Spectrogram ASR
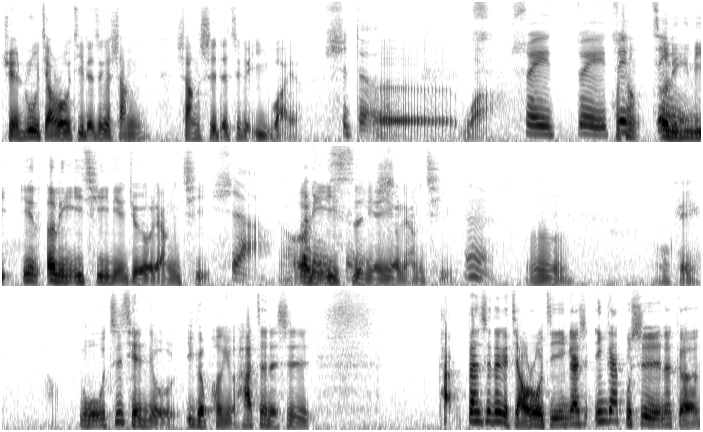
卷入绞肉机的这个伤伤势的这个意外啊，是的，呃哇，所以对好像二零近零二零一七年就有两起，是啊，然后二零一四2014年也有两起，嗯，嗯，OK，好，我我之前有一个朋友，他真的是他，但是那个绞肉机应该是应该不是那个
